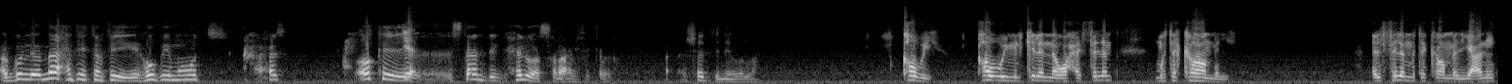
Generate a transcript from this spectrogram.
أقول ما حد يهتم فيه هو بيموت أحس؟ okay interesting حلوة الصراحه الفكرة. شدني والله. قوي قوي من كل النواحي. فيلم متكامل. الفيلم متكامل يعني.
